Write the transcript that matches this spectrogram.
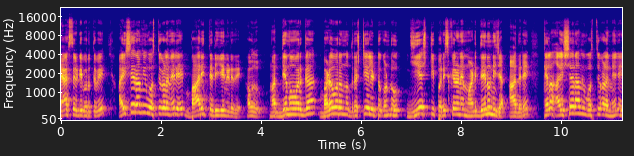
ಟ್ಯಾಕ್ಸ್ ರೆಡಿ ಬರುತ್ತವೆ. ಐಷಾರಾಮಿ ವಸ್ತುಗಳ ಮೇಲೆ ಭಾರಿ ತೆರಿಗೆ ನೀಡಿದೆ. ಹೌದು, ಮಧ್ಯಮ ವರ್ಗ ಬಡವರನ್ನು ದೃಷ್ಟಿಯಲ್ಲಿಟ್ಟುಕೊಂಡು ಜಿ ಎಸ್ ಟಿ ಪರಿಷ್ಕರಣೆ ಮಾಡಿದ್ದೇನೂ ನಿಜ. ಆದರೆ ಕೆಲ ಐಷಾರಾಮಿ ವಸ್ತುಗಳ ಮೇಲೆ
